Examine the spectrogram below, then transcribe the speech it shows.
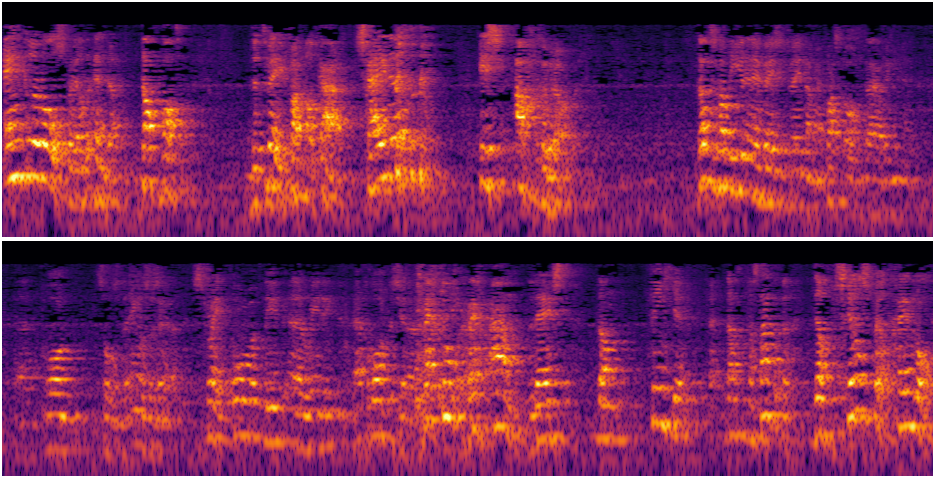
enkele rol speelden. En dat, dat wat de twee van elkaar scheiden, is afgebroken. Dat is wat hier in Efeze 2, naar mijn vaste overtuiging, uh, gewoon zoals de Engelsen zeggen, straightforward uh, reading. Uh, gewoon als je recht toe, recht aan leest, dan vind je, uh, dan, dan staat het er. Dat verschil speelt geen rol.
